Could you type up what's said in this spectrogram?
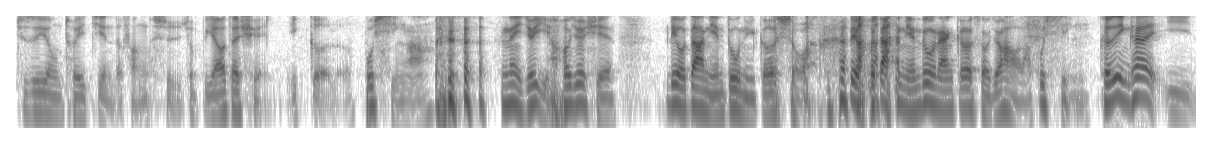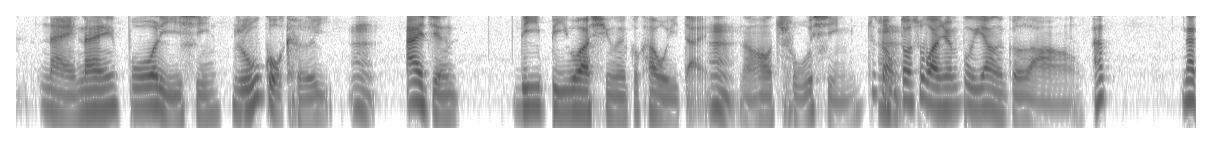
就是用推荐的方式，就不要再选一个了？不行啊，那你就以后就选六大年度女歌手、六大年度男歌手就好了。不行，可是你看，以奶奶玻璃心，如果可以，嗯，爱情你比我想的更加伟大，嗯，然后雏形这种都是完全不一样的歌啊，啊，那。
